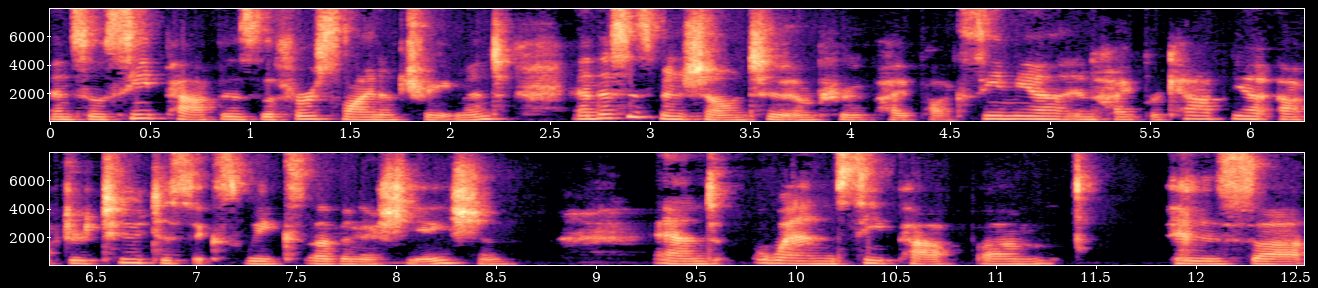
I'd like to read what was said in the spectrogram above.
And so, CPAP is the first line of treatment, and this has been shown to improve hypoxemia and hypercapnia after two to six weeks of initiation. And when CPAP um, is uh,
